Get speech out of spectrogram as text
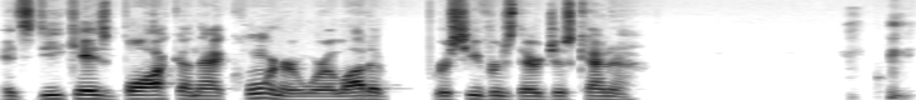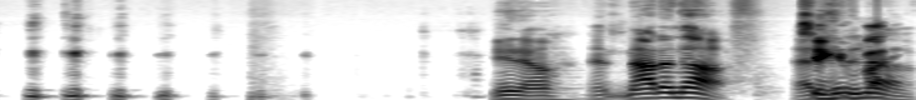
it's DK's block on that corner where a lot of receivers they're just kind of. You know, not enough. That chicken enough.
